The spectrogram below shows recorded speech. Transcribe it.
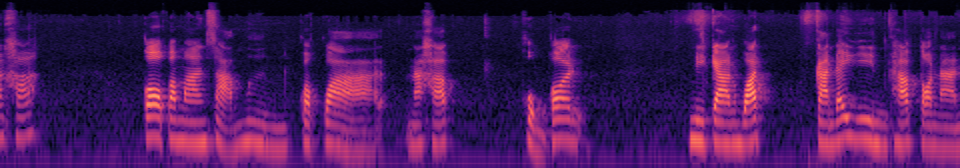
นะคะ ก็ประมาณสามหมื่นกว่านะครับ ผมก็มีการวัดการได้ยินครับ ตอนนั้น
